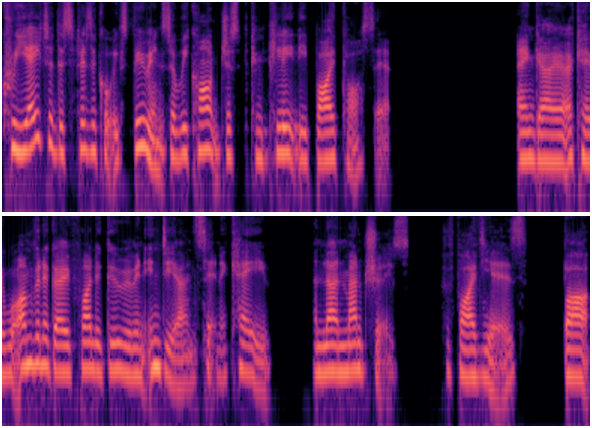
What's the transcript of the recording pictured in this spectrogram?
created this physical experience. So we can't just completely bypass it and go, okay, well, I'm going to go find a guru in India and sit in a cave and learn mantras for five years, but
